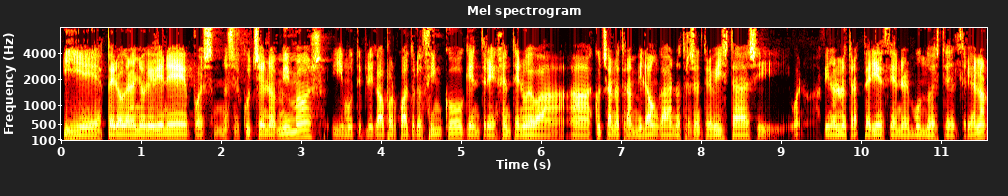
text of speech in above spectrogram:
Y espero que el año que viene pues nos escuchen los mismos y multiplicado por 4 o 5 que entre gente nueva a escuchar nuestras milongas, nuestras entrevistas y bueno, al final nuestra experiencia en el mundo este del triatlón.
